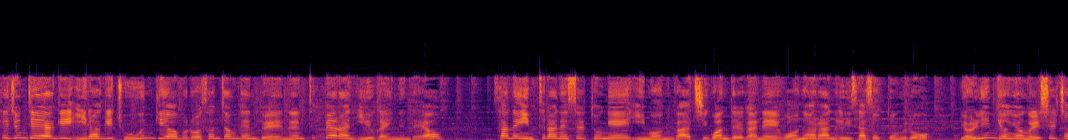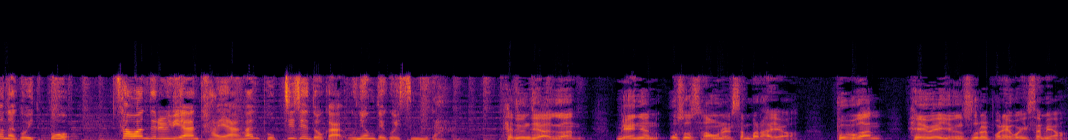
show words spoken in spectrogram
태준제약이 일하기 좋은 기업으로 선정된 데에는 특별한 이유가 있는데요. 사내 인트라넷을 통해 임원과 직원들 간의 원활한 의사소통으로 열린 경영을 실천하고 있고 사원들을 위한 다양한 복지 제도가 운영되고 있습니다. 태준제약은 매년 우수 사원을 선발하여 부부간 해외 연수를 보내고 있으며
